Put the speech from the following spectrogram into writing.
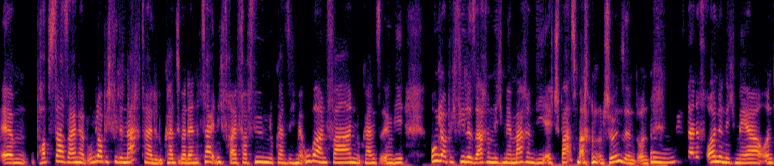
ähm, Popstar sein hat unglaublich viele Nachteile. Du kannst über deine Zeit nicht frei verfügen, du kannst nicht mehr U-Bahn fahren, du kannst irgendwie unglaublich viele Sachen nicht mehr machen, die echt Spaß machen und schön sind. Und mhm. du siehst deine Freunde nicht mehr und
